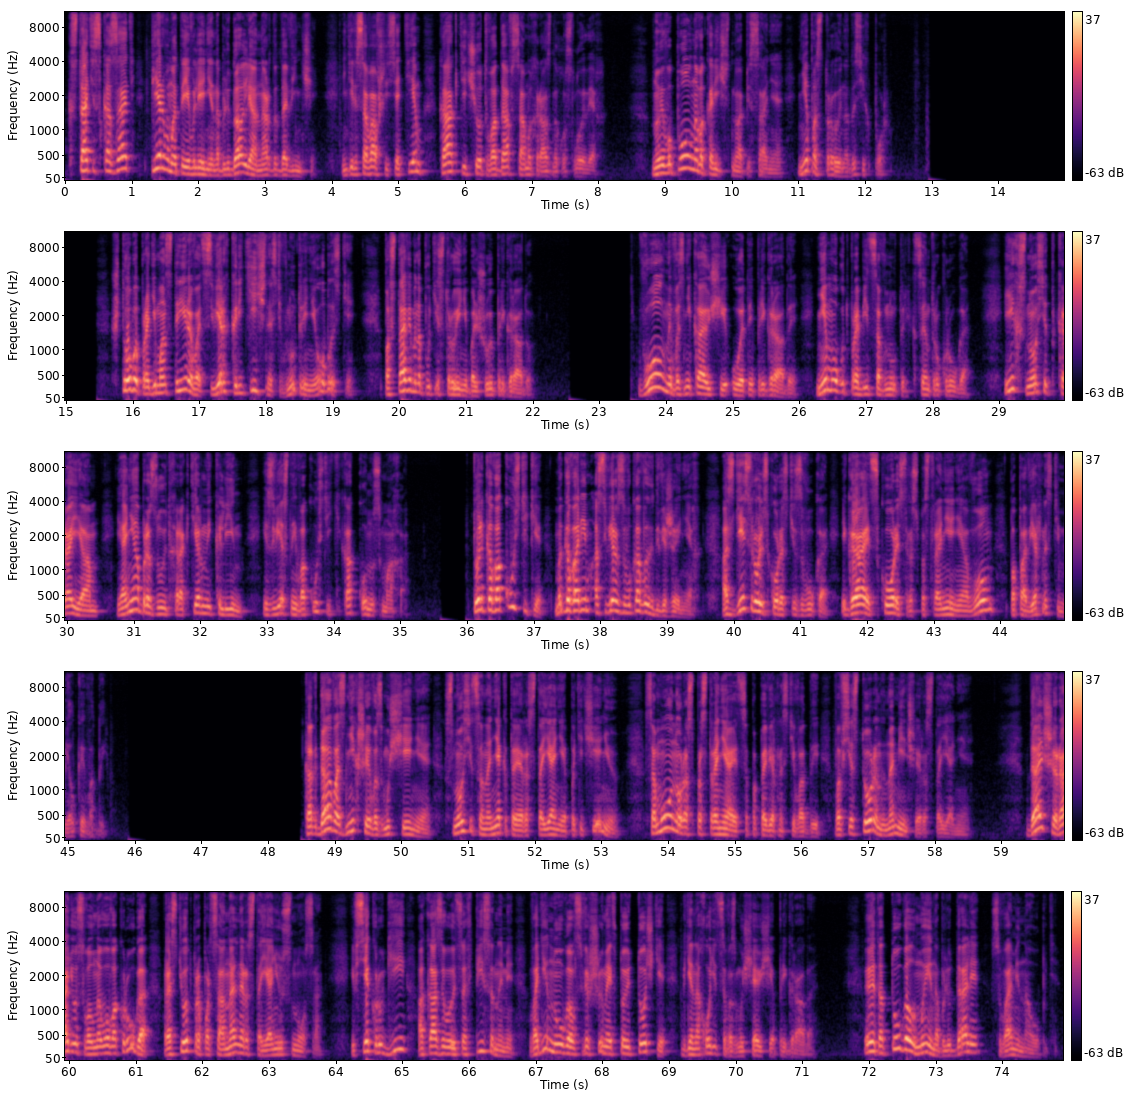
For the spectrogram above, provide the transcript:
Кстати сказать, первым это явление наблюдал Леонардо да Винчи, интересовавшийся тем, как течет вода в самых разных условиях. Но его полного количественного описания не построено до сих пор. Чтобы продемонстрировать сверхкритичность внутренней области, поставим на пути струи небольшую преграду. Волны, возникающие у этой преграды, не могут пробиться внутрь, к центру круга. Их сносит к краям, и они образуют характерный клин, известный в акустике как конус Маха. Только в акустике мы говорим о сверхзвуковых движениях, а здесь роль скорости звука играет скорость распространения волн по поверхности мелкой воды. Когда возникшее возмущение сносится на некоторое расстояние по течению, само оно распространяется по поверхности воды во все стороны на меньшее расстояние. Дальше радиус волнового круга растет пропорционально расстоянию сноса и все круги оказываются вписанными в один угол с вершиной в той точке, где находится возмущающая преграда. Этот угол мы и наблюдали с вами на опыте.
